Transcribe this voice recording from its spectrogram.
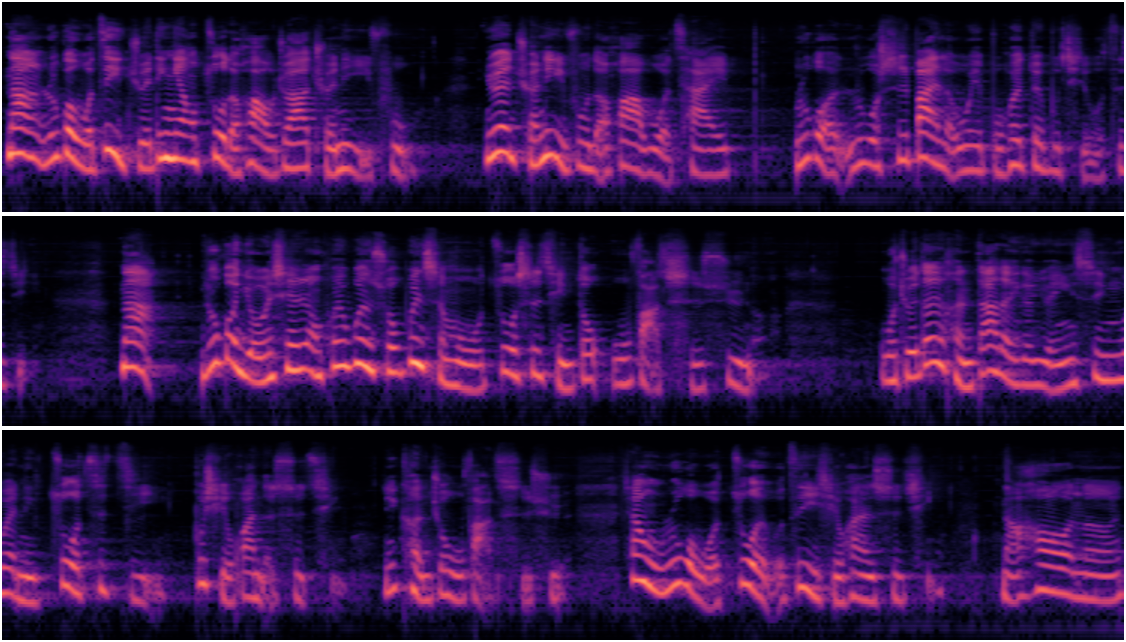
那如果我自己决定要做的话，我就要全力以赴。因为全力以赴的话，我才如果如果失败了，我也不会对不起我自己。那如果有一些人会问说，为什么我做事情都无法持续呢？我觉得很大的一个原因是因为你做自己不喜欢的事情，你可能就无法持续。像如果我做我自己喜欢的事情，然后呢，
